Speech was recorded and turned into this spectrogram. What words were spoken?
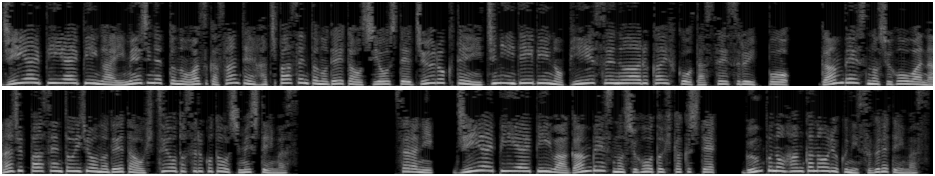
GIPIP が ImageNet のわずか3.8%のデータを使用して 16.12dB の PSNR 回復を達成する一方、GAN ベースの手法は70%以上のデータを必要とすることを示しています。さらに、GIPIP は GAN ベースの手法と比較して、分布の汎化能力に優れています。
